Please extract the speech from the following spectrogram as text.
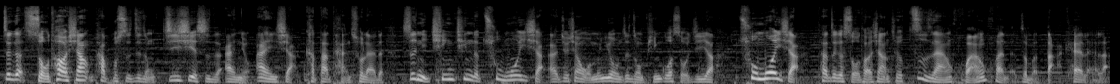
这个手套箱它不是这种机械式的按钮，按一下咔嗒弹出来的，是你轻轻的触摸一下，啊，就像我们用这种苹果手机一样，触摸一下，它这个手套箱就自然缓缓的这么打开来了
